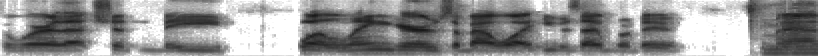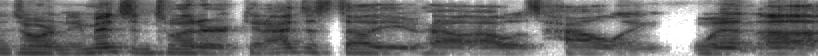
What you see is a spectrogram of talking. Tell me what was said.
to where that shouldn't be what lingers about what he was able to do. Man, Jordan, you mentioned Twitter. Can I just tell you how I was howling when uh,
